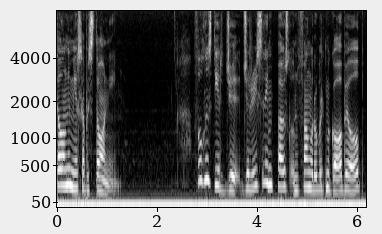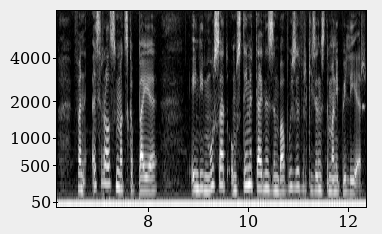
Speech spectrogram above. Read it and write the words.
taal nie meer sal bestaan nie. Volgens die Jerusalem Post ontvang Robert Mugabe hulp van Israelse maatskapie en die Mossad om stemme tydens Zimbabwe'se verkiesings te manipuleer.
